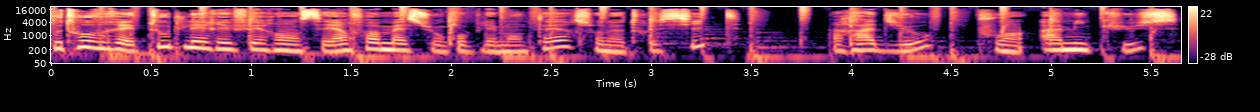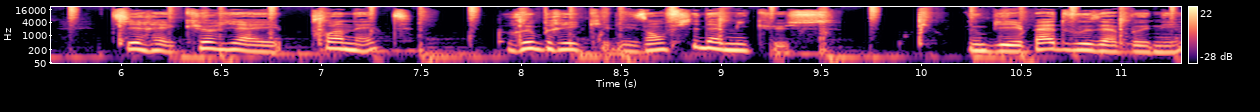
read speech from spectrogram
Vous trouverez toutes les références et informations complémentaires sur notre site radio.amicus-curiae.net, rubrique Les amphis d'Amicus. N'oubliez pas de vous abonner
